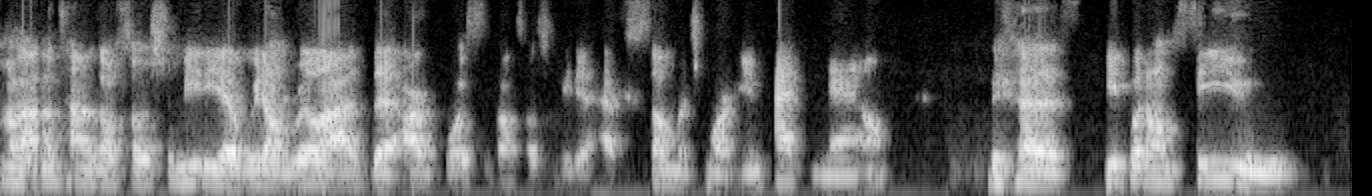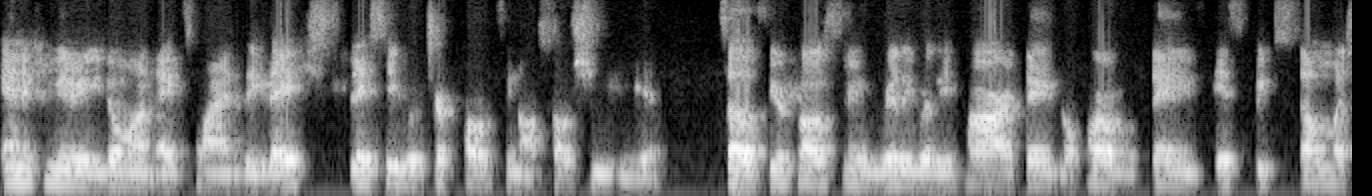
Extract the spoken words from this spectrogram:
a lot of times on social media, we don't realize that our voices on social media have so much more impact now because people don't see you in the community doing X, Y, and Z. They, they see what you're posting on social media. So if you're posting really, really hard things or horrible things, it speaks so much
